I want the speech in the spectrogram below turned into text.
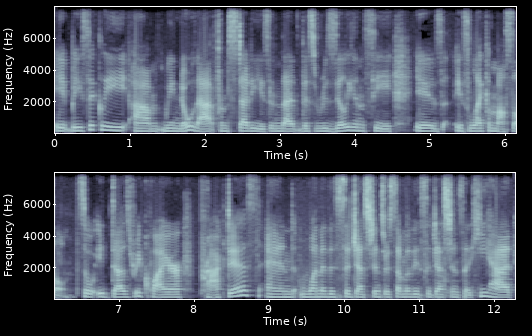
it basically, um, we know that from studies, and that this resiliency is is like a muscle. So it does require practice. And one of the suggestions, or some of the suggestions that he had,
